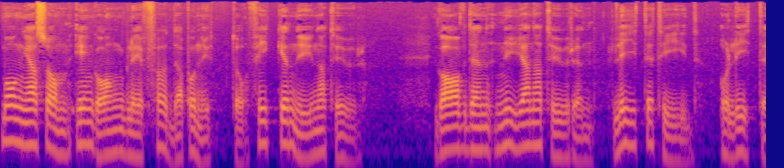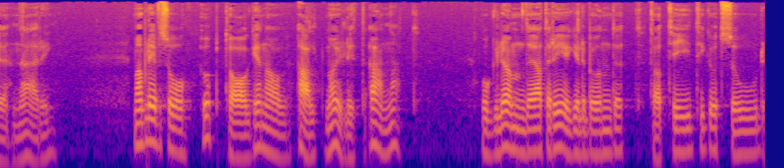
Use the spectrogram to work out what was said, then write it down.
Många som en gång blev födda på nytt och fick en ny natur gav den nya naturen lite tid och lite näring. Man blev så upptagen av allt möjligt annat och glömde att regelbundet ta tid till Guds ord,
